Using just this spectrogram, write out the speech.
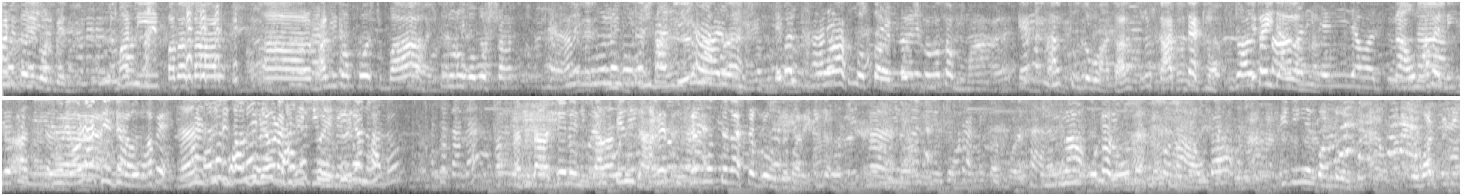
মাটি তৈরি করবেন। মাটি পাতা সার আর ভার্মি কম্পোস্ট বা পুরনো গোবর সার। আর এবার খোলাস করতে হবে। পরিষ্কার করতে কেন ধান তুলতে দেবো ধান তুলার কাজটা কি? সেটাই জানলাম না। ওভাবে নিজেকে ওভাবে। হয়ে গেলে জানো ধানের তুষের মধ্যে গাছটা গ্রো হতে পারে। না ওটা রোদের জন্য না ওটা ফিডিং এর গন্ডগোল। ওভার ফিডিং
